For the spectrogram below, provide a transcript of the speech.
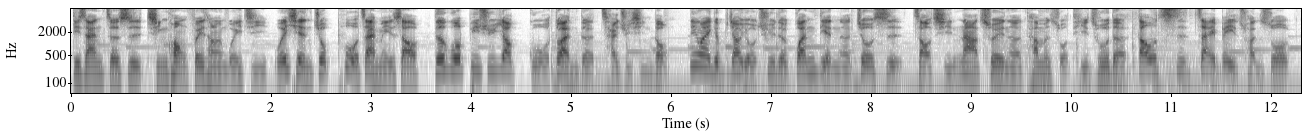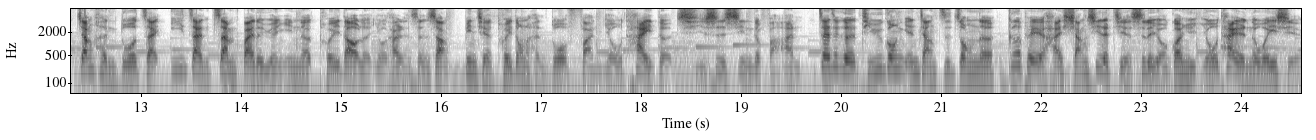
第三则是情况非常的危急，危险就迫在眉梢，德国必须要果断的采取行动。另外一个比较有趣的观点呢，就是早期纳粹呢他们所提出的刀刺再被传说，将很多在一战战败的原因呢推到了犹太人身上，并且推动了很多反犹太的歧视性的法案。在这个体育宫演讲之中呢，戈培尔还详细的解释了有关于犹太人的威胁。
